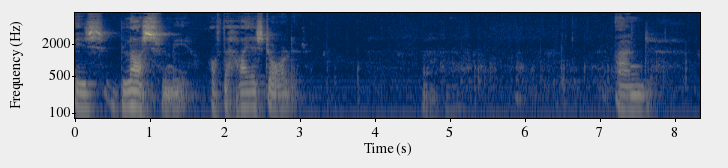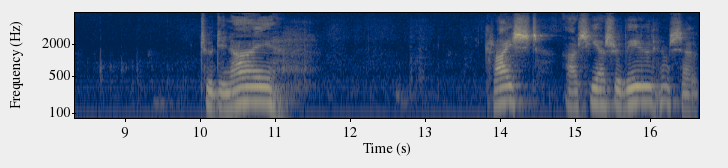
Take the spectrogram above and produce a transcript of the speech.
is blasphemy of the highest order. and to deny Christ as he has revealed himself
